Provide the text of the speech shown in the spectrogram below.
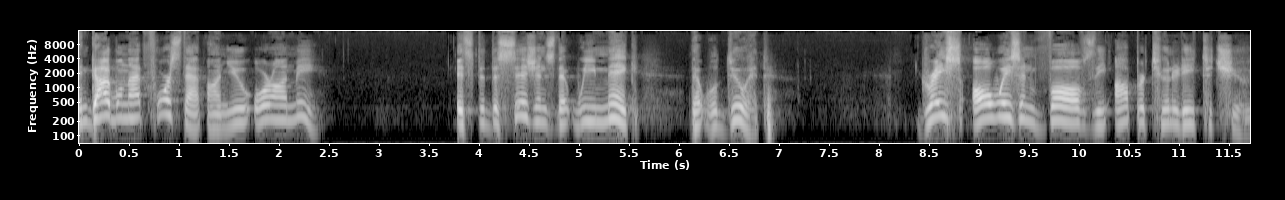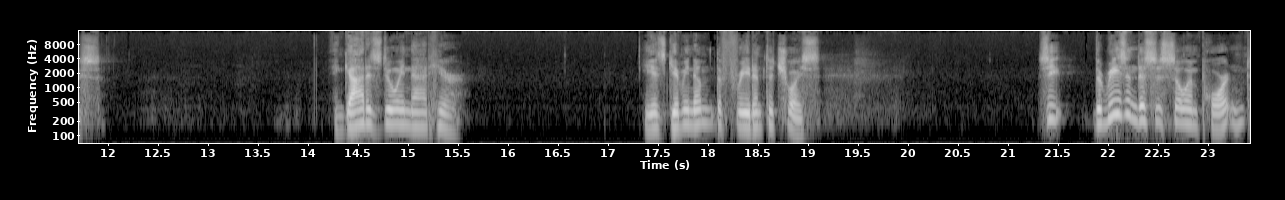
And God will not force that on you or on me. It's the decisions that we make that will do it. Grace always involves the opportunity to choose. And God is doing that here. He is giving them the freedom to choice. See, the reason this is so important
